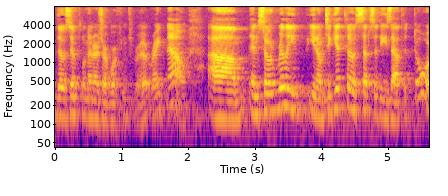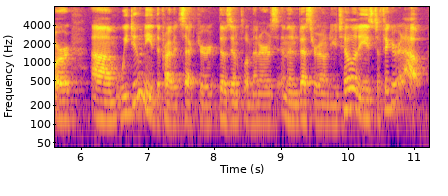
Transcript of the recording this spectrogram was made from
those implementers are working through it right now. Um, and so, really, you know, to get those subsidies out the door, um, we do need the private sector, those implementers, and the investor-owned utilities to figure it out.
